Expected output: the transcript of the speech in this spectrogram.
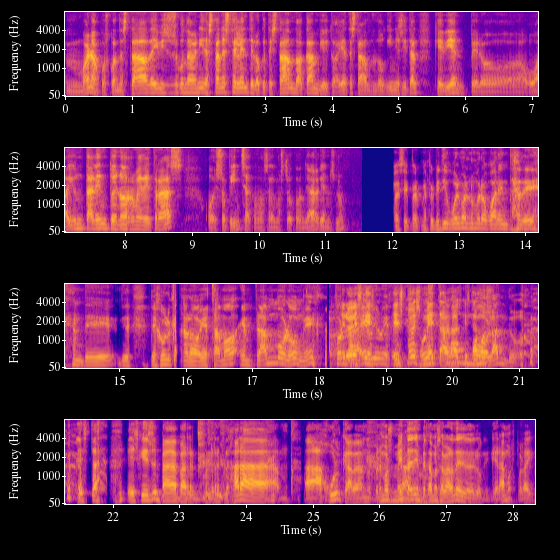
bueno, pues cuando está Davis en segunda avenida es tan excelente lo que te está dando a cambio y todavía te está dando guiños y tal, que bien, pero o hay un talento enorme detrás o eso pincha, como se demostró con Jargens, ¿no? Pues sí, me permití, vuelvo al número 40 de, de, de, Hulk. No, no, estamos en plan molón, ¿eh? Pero es que esto es meta, es que estamos volando. es que es para, reflejar a, a Hulk. Nos ponemos meta y empezamos a hablar de lo que queramos por ahí.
